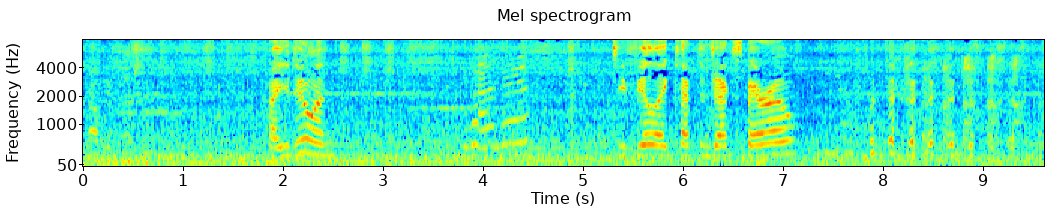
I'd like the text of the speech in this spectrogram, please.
Probably not. How you doing? Do you feel like Captain Jack Sparrow?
